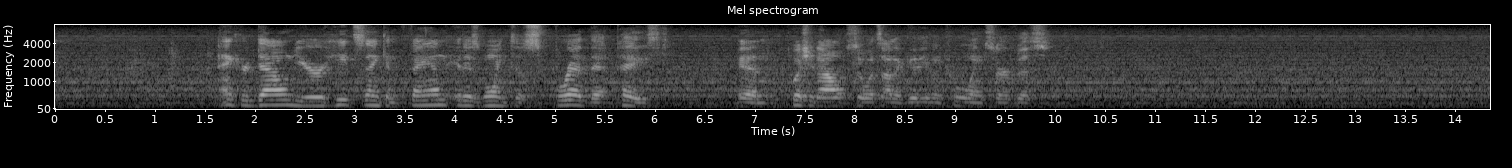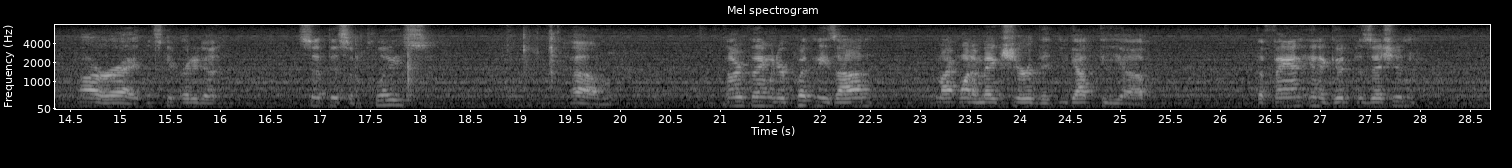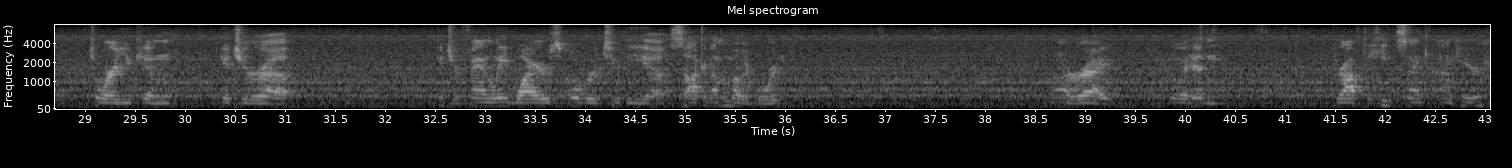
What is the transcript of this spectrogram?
anchor down your heatsink and fan, it is going to spread that paste and push it out so it's on a good even cooling surface. Alright, let's get ready to set this in place. Um, another thing when you're putting these on, you might want to make sure that you got the uh, the fan in a good position to where you can get your uh, get your fan lead wires over to the uh, socket on the motherboard. Alright, go ahead and drop the heatsink on here.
